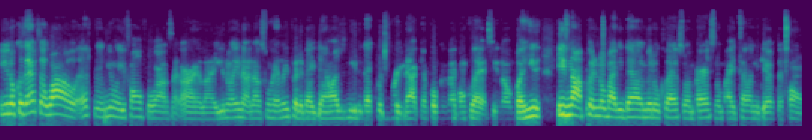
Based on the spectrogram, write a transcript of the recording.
You know, because after a while, after you on your phone for a while, it's like, all right, like you know, ain't nothing else for him. Let me put it back down. I just needed that quick break. Now I can focus back on class. You know, but he he's not putting nobody down in the middle class or embarrassing nobody, telling them to get off the phone.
